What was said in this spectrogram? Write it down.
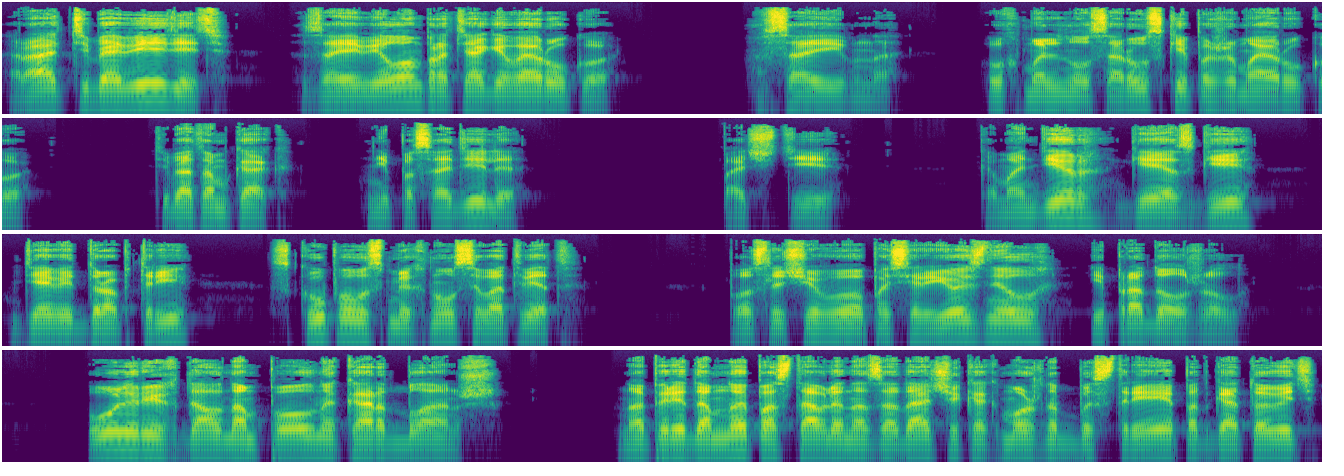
«Рад тебя видеть!» — заявил он, протягивая руку. «Взаимно», — ухмыльнулся русский, пожимая руку. «Тебя там как, не посадили?» «Почти». Командир ГСГ 9-3 скупо усмехнулся в ответ, после чего посерьезнел и продолжил. «Ульрих дал нам полный карт-бланш, но передо мной поставлена задача как можно быстрее подготовить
